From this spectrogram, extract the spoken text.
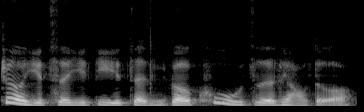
这一次一地怎个酷字了得！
